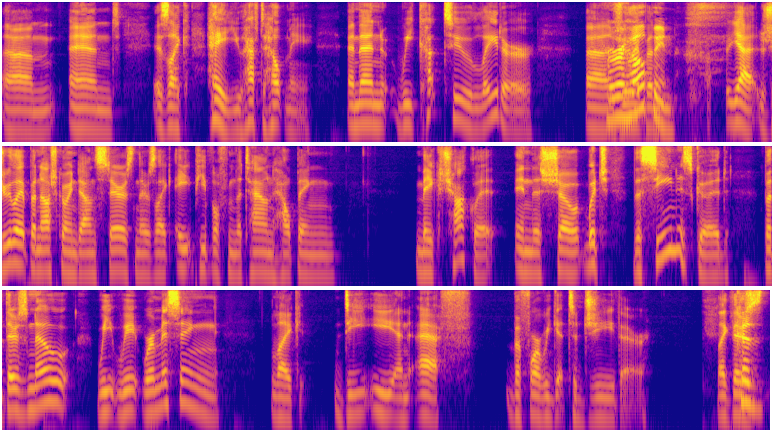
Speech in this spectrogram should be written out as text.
um, and is like, "Hey, you have to help me." And then we cut to later. Uh, Her Juliette helping. yeah, Juliette Binoche going downstairs, and there's like eight people from the town helping make chocolate in this show, which the scene is good, but there's no we we we're missing like D, E, and F before we get to G there. Like there's Because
